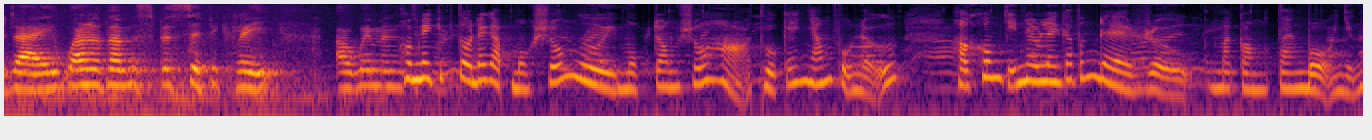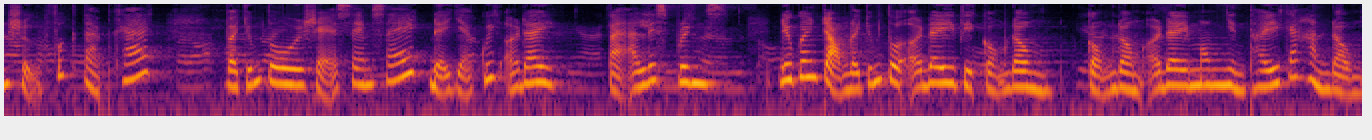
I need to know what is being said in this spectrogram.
today, one of them specifically Hôm nay chúng tôi đã gặp một số người, một trong số họ thuộc các nhóm phụ nữ. Họ không chỉ nêu lên các vấn đề rượu mà còn toàn bộ những sự phức tạp khác và chúng tôi sẽ xem xét để giải quyết ở đây, tại Alice Springs. Điều quan trọng là chúng tôi ở đây vì cộng đồng, cộng đồng ở đây mong nhìn thấy các hành động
